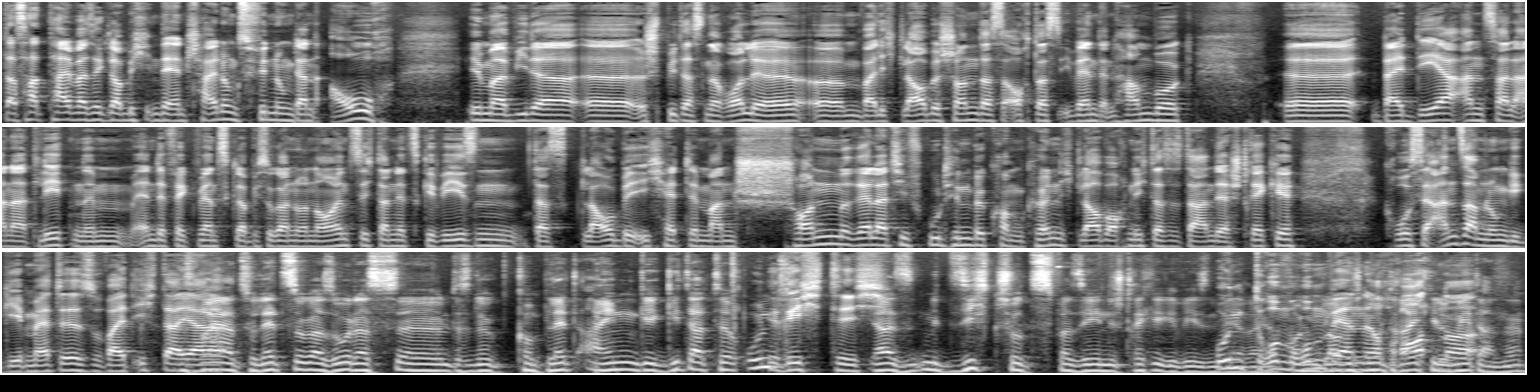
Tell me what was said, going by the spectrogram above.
Das hat teilweise, glaube ich, in der Entscheidungsfindung dann auch immer wieder äh, spielt das eine Rolle, ähm, weil ich glaube schon, dass auch das Event in Hamburg äh, bei der Anzahl an Athleten, im Endeffekt wären es, glaube ich, sogar nur 90 dann jetzt gewesen, das glaube ich, hätte man schon relativ gut hinbekommen können. Ich glaube auch nicht, dass es da an der Strecke große Ansammlungen gegeben hätte, soweit ich da das ja. Es war ja zuletzt sogar so, dass äh, das eine komplett eingegitterte und richtig. Ja, mit Sichtschutz versehene Strecke gewesen wäre. Und drumherum ja, wären noch Ordner, ne?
